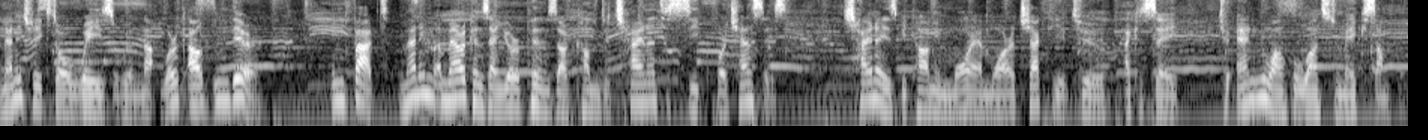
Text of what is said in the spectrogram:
many tricks or ways will not work out in there. In fact, many Americans and Europeans are coming to China to seek for chances. China is becoming more and more attractive to, I could say, to anyone who wants to make something.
